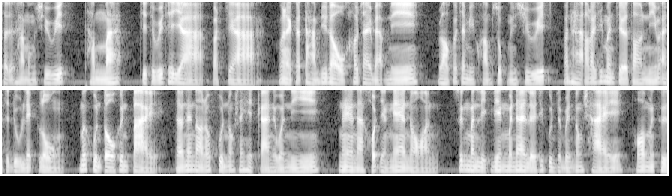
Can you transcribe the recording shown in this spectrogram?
สัจธรรมของชีวิต ธรรมะ จิตวิทยา ปรัชญา เมื่อไหร่ก็ตามที่เราเข้าใจแบบนี้ เราก็จะมีความสุขในชีวิต ปัญหาอะไรที่มันเจอตอนนี้มันอาจจะดูเล็กลง เมื่อคุณโตขึ้นไป แล้วแน่นอนว่าคุณต้องใช้เหตุการณ์ในวันนี้ ในอนาคตอย่างแน่นอน ซึ่งมันหลีกเลี่ยงไม่ได้เลยที่คุณจำเป็นต้องใช้ เพราะมันคือ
